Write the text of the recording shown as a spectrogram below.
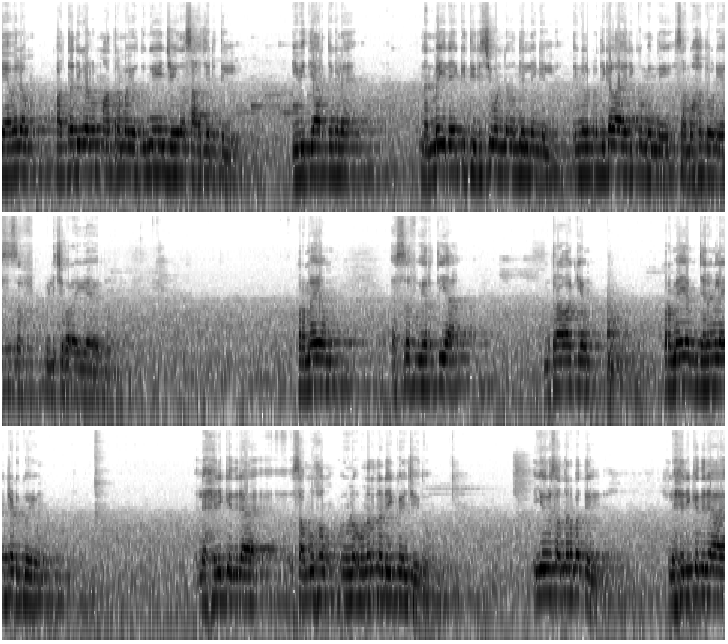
കേവലം പദ്ധതികളും മാത്രമായി ഒതുങ്ങുകയും ചെയ്ത സാഹചര്യത്തിൽ ഈ വിദ്യാർത്ഥികളെ നന്മയിലേക്ക് തിരിച്ചു കൊണ്ടുവന്നില്ലെങ്കിൽ നിങ്ങൾ പ്രതികളായിരിക്കുമെന്ന് സമൂഹത്തോട് എസ് എസ് എഫ് വിളിച്ചു പറയുകയായിരുന്നു. പ്രമേയം എസ് എഫ് ഉയർത്തിയ മുദ്രാവാക്യം പ്രമേയം ജനങ്ങൾ ഏറ്റെടുക്കുകയും ലഹരിക്കെതിരെ സമൂഹം ഉണർന്നടിയിക്കുകയും ചെയ്തു. ഈ ഒരു സന്ദർഭത്തിൽ ലഹരിക്കെതിരായ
